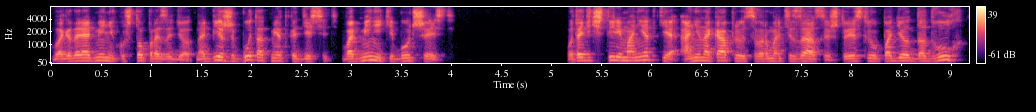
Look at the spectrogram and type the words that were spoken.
благодаря обменнику, что произойдет? На бирже будет отметка 10, в обменнике будет 6. Вот эти четыре монетки, они накапливаются в ароматизации, что если упадет до двух,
